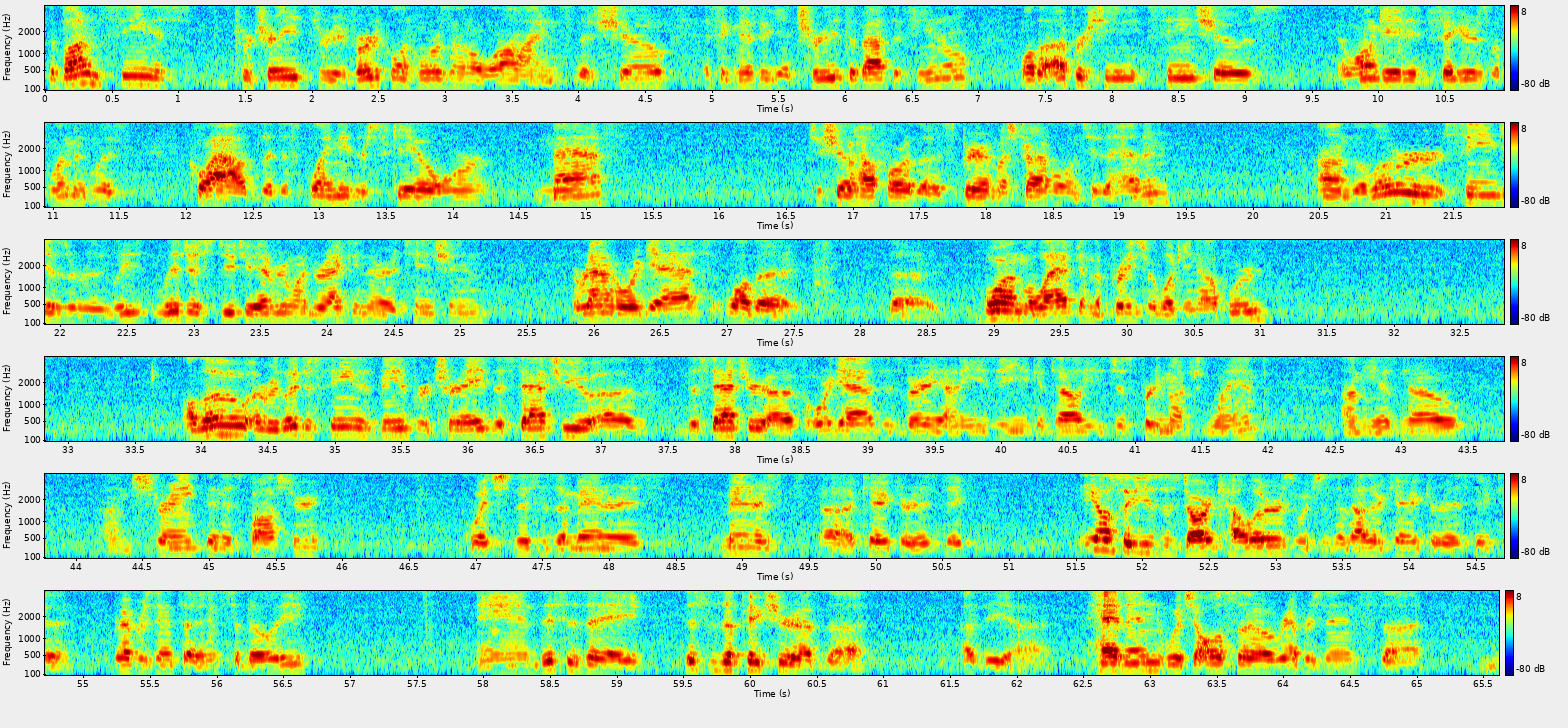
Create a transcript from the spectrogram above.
The bottom scene is portrayed through vertical and horizontal lines that show a significant truth about the funeral, while the upper scene shows elongated figures with limitless clouds that display neither scale or mass to show how far the spirit must travel into the heaven. Um, the lower scene gives a religious due to everyone directing their attention around Orgaz, while the the boy on the left and the priest are looking upward. Although a religious scene is being portrayed, the statue of the stature of Orgaz is very uneasy. You can tell he's just pretty much limp. Um, he has no um, strength in his posture, which this is a mannerist mannerist uh, characteristic. He also uses dark colors, which is another characteristic to represent the instability. And this is a this is a picture of the of the uh, heaven, which also represents the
